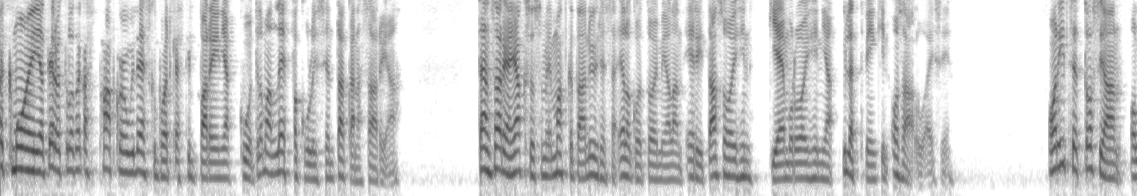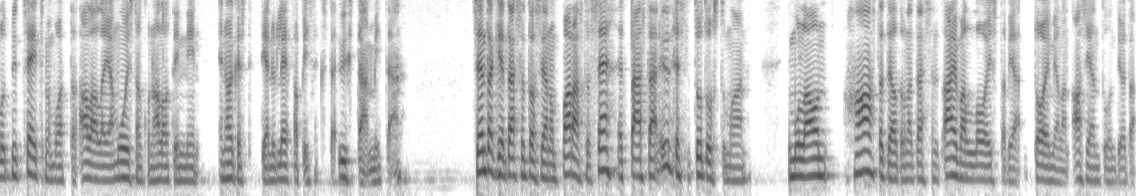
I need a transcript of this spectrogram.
Moikka moi ja tervetuloa takaisin Popcorn with Esku podcastin pariin ja kuuntelemaan leffakulissien takana sarjaa. Tämän sarjan jaksossa me matkataan yhdessä elokuvatoimialan eri tasoihin, kiemuroihin ja yllättäviinkin osa-alueisiin. Olen itse tosiaan ollut nyt seitsemän vuotta alalla ja muistan kun aloitin, niin en oikeasti tiennyt leffabisneksestä yhtään mitään. Sen takia tässä tosiaan on parasta se, että päästään yhdessä tutustumaan ja mulla on haastateltavana tässä nyt aivan loistavia toimialan asiantuntijoita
